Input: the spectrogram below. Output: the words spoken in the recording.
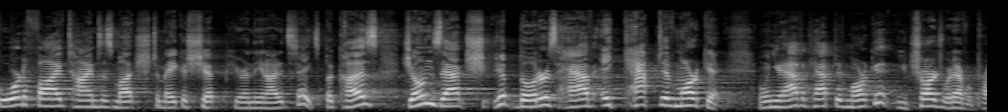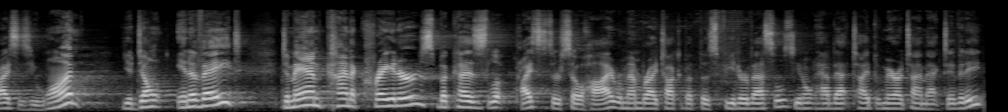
four to five times as much to make a ship here in the United States? Because Jones Act shipbuilders have a captive market. And when you have a captive market, you charge whatever prices you want. You don't innovate. Demand kind of craters because, look, prices are so high. Remember, I talked about those feeder vessels. You don't have that type of maritime activity.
